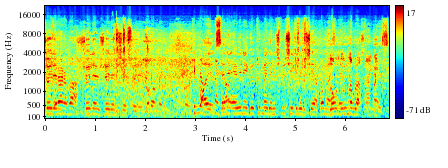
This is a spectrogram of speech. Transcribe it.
Şöyle şöyle şöyle bir şey söyleyeyim babam benim. Kim Hayır seni evine götürmeden hiçbir şekilde bir şey yapamayız. Zor durumda bırakmayız.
